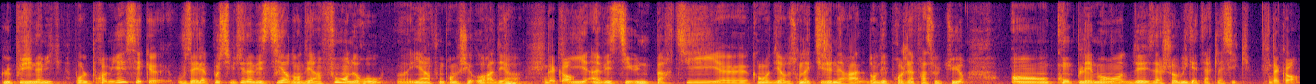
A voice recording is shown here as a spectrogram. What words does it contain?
le plus dynamique. Pour le premier, c'est que vous avez la possibilité d'investir dans des, un fonds en euros. Il y a un fonds, par exemple, chez Oradea, qui investit une partie euh, comment dire, de son actif général dans des projets infrastructures en complément des achats obligataires classiques. D'accord.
